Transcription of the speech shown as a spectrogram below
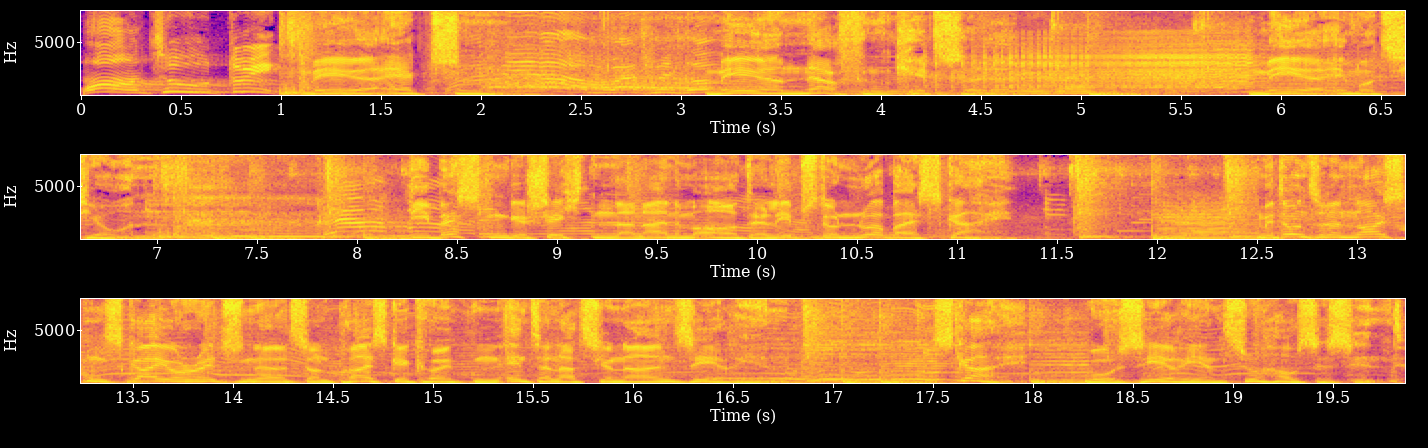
One, two, three. Mehr Action. Mehr Nervenkitzel. Mehr Emotionen. Die besten Geschichten an einem Ort erlebst du nur bei Sky. Mit unseren neuesten Sky Originals und preisgekrönten internationalen Serien. Sky, wo Serien zu Hause sind.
